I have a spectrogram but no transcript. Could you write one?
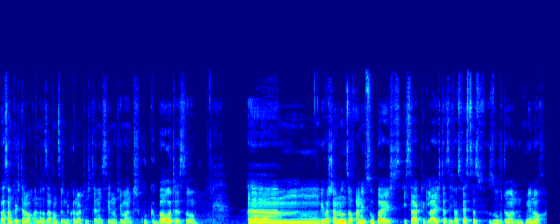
was natürlich dann auch andere Sachen sind. Wir können natürlich da nicht sehen, ob jemand gut gebaut ist. So. Ähm, wir verstanden uns auf Anhieb super. Ich, ich sagte gleich, dass ich was Festes suchte und mir noch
